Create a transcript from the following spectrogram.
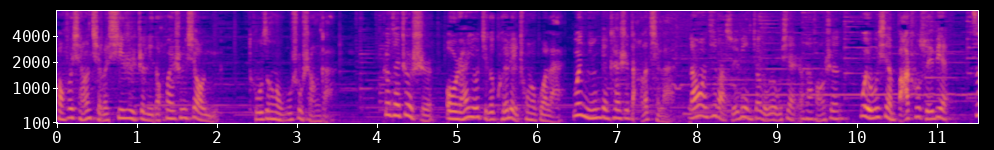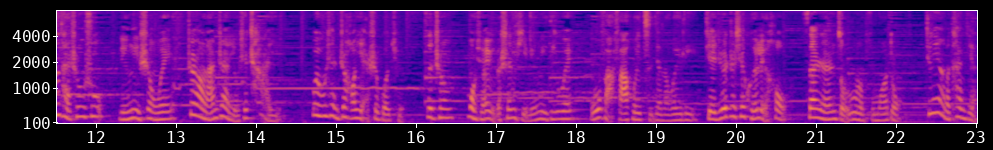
仿佛响起了昔日这里的欢声笑语，徒增了无数伤感。正在这时，偶然有几个傀儡冲了过来，温宁便开始打了起来。蓝忘机把随便交给魏无羡，让他防身。魏无羡拔出随便，姿态生疏，灵力甚微，这让蓝湛有些诧异。魏无羡只好掩饰过去，自称莫玄羽的身体灵力低微，无法发挥此剑的威力。解决这些傀儡后，三人走入了伏魔洞，惊讶地看见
